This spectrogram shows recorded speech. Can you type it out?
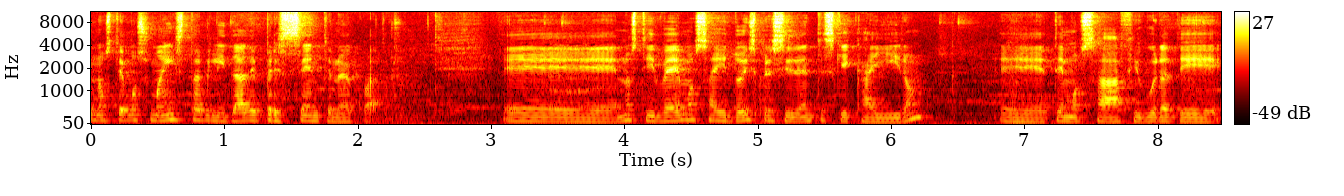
nós temos uma instabilidade presente no Equador. Eh, nós tivemos aí dois presidentes que caíram. Eh, temos a figura de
